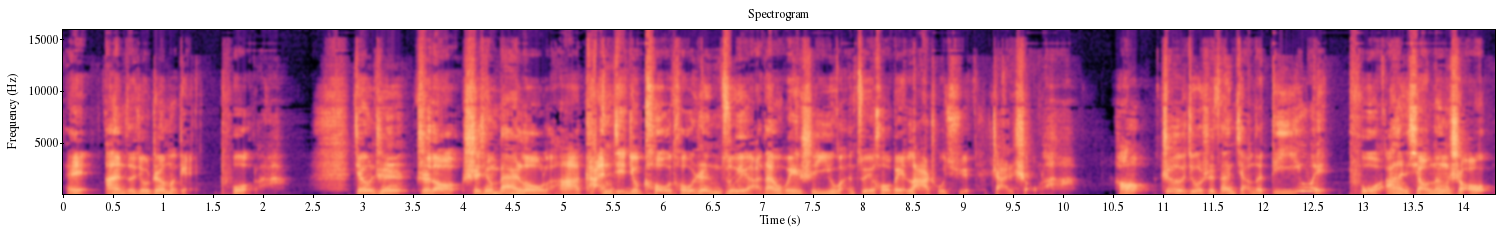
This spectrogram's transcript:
哎，案子就这么给破了。江琛知道事情败露了啊，赶紧就叩头认罪啊，但为时已晚，最后被拉出去斩首了。好，这就是咱讲的第一位破案小能手。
